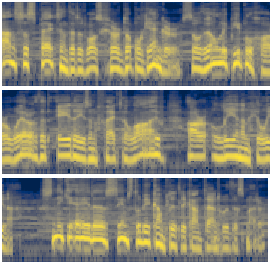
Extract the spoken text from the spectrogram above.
unsuspecting that it was her doppelganger, so the only people who are aware that Ada is in fact alive are Leon and Helena. Sneaky Ada seems to be completely content with this matter.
